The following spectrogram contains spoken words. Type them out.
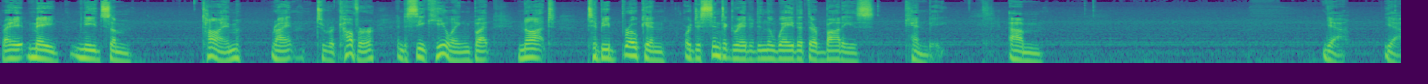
right? It may need some time, right, to recover and to seek healing, but not to be broken or disintegrated in the way that their bodies can be. Um, Yeah. Yeah.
